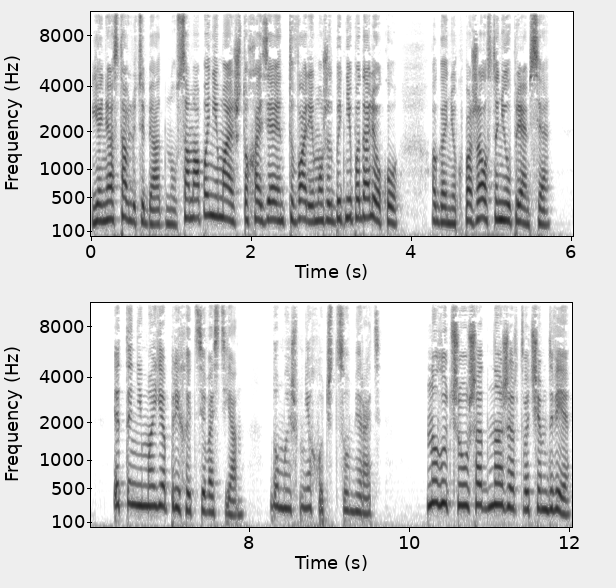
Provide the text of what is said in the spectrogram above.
Я не оставлю тебя одну. Сама понимаешь, что хозяин твари может быть неподалеку. Огонек, пожалуйста, не упрямься. Это не моя прихоть, Севастьян. Думаешь, мне хочется умирать? Но лучше уж одна жертва, чем две.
